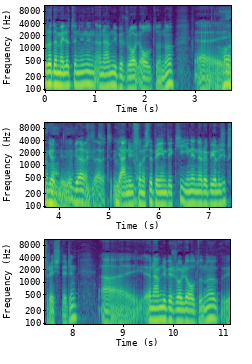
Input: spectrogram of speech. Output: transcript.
Burada melatoninin önemli bir rol olduğunu e, Hormon. evet evet yani sonuçta beyindeki yine nörobiyolojik süreçlerin önemli bir rolü olduğunu e,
